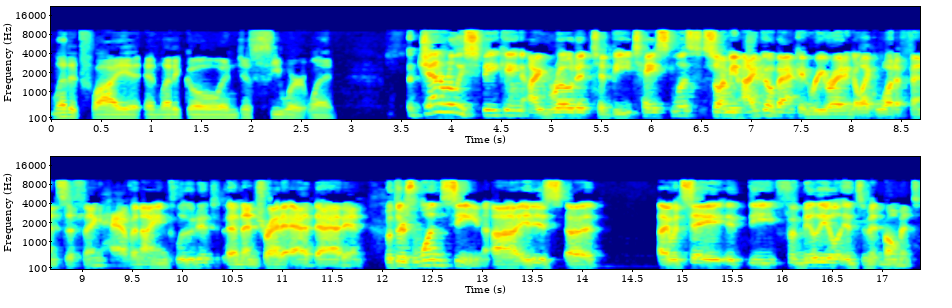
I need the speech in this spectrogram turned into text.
let it fly and let it go and just see where it went? Generally speaking, I wrote it to be tasteless. So, I mean, I'd go back and rewrite and go like, what offensive thing haven't I included? And then try to add that in. But there's one scene. Uh, it is, uh, I would say, it, the familial intimate moment.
